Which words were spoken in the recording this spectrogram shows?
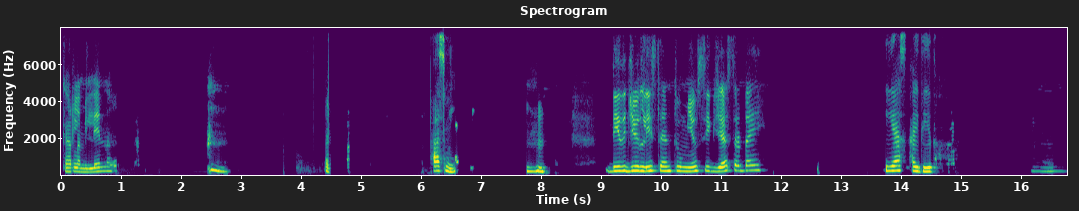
Carla Milena. Ask me. Did you listen to music yesterday? Yes, I did. Mm,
